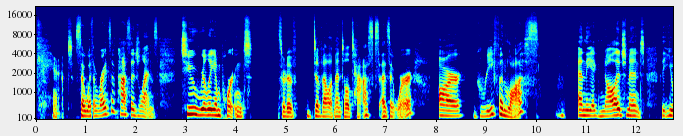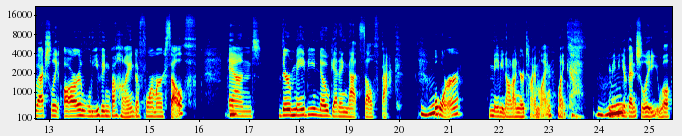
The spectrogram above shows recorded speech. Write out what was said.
can't. So, with a rites of passage lens, two really important sort of developmental tasks, as it were, are grief and loss. Mm. And the acknowledgement that you actually are leaving behind a former self mm. and there may be no getting that self back. Mm-hmm. Or maybe not on your timeline. Like mm-hmm. maybe eventually you will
